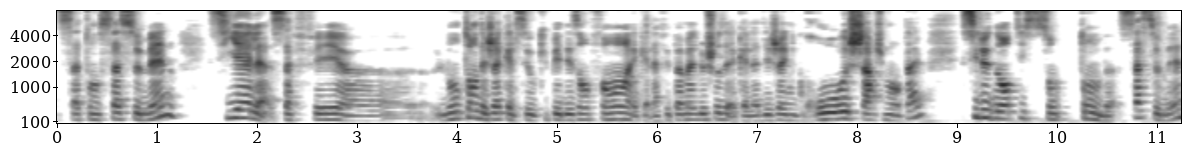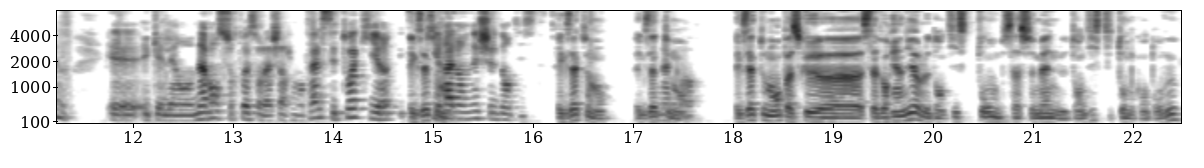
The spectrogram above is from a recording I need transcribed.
ça tombe sa semaine, si elle ça fait euh, longtemps déjà qu'elle s'est occupée des enfants et qu'elle a fait pas mal de choses et qu'elle a déjà une grosse charge mentale, si le dentiste tombe sa semaine et, qu'elle est en avance sur toi sur la charge mentale, c'est toi qui qui ira l'emmener chez le dentiste. Exactement, exactement, exactement, parce que euh, ça veut rien dire. Le dentiste tombe sa semaine, le dentiste il tombe quand on veut.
